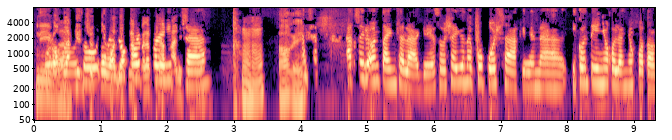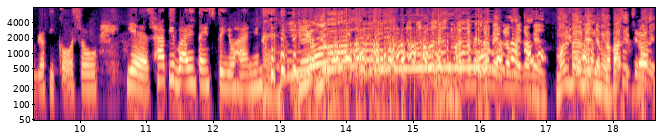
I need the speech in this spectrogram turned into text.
Di 4 ba? yung So, shoot ko, 1 even though o'clock pala pala corporate alis siya, na. Mhm. Okay. actually on time siya lagi. So, siya yung nagpo-push sa akin na i-continue ko lang yung photography ko. So, yes, happy Valentine's to you, Han. Malmel, Romel, Malmel. babati Bakit, bakit,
